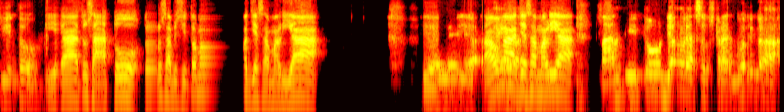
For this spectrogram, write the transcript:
gitu. Iya, itu satu. Terus habis itu sama Jess sama Lia. Iya iya iya. Tahu nggak Eh, Jess sama Lia? Nanti itu dia ngeliat subscribe gue juga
